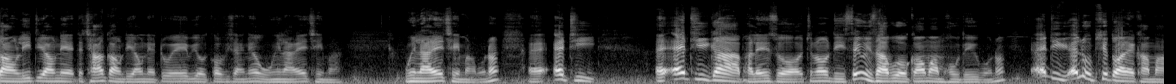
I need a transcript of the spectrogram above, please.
ကောင်လေးတယောက်နဲ့တခြားကောင်တယောက်နဲ့တွဲပြီးတော့ကော်ဖီဆိုင်ထဲကိုဝင်လာတဲ့အချိန်မှာဝင်လာတဲ့အချိန်မှာပေါ့နော်အဲအဲ့ဒီ အဲအဲ့ဒီကဘာလဲဆိုတော့ကျွန်တော်ဒီစိတ်ဝင်စားဖို့ကောင်းမှမဟုတ်သေးဘူးပေါ့နော်အဲ့ဒီအဲ့လိုဖြစ်သွားတဲ့အခါမှာ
